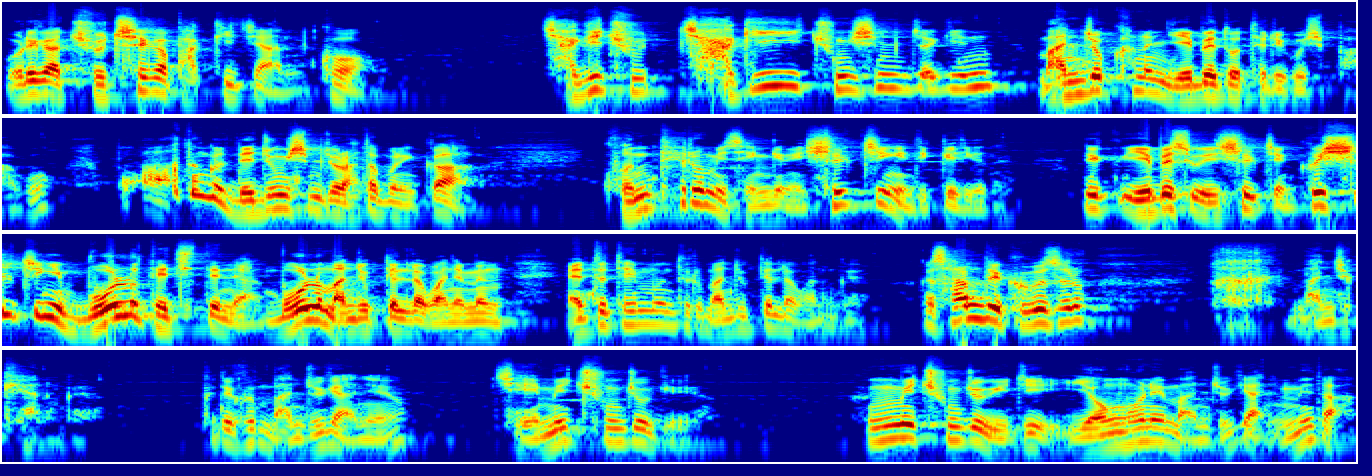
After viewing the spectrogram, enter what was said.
우리가 주체가 바뀌지 않고 자기 주, 자기 중심적인 만족하는 예배도 드리고 싶어 하고 모든 걸 내 중심적으로 하다 보니까 권태로움이 생기는 싫증이 느껴지거든. 그 예배 속의 실증. 그 실증이 뭘로 대치되냐, 뭘로 만족되려고 하냐면 엔터테인먼트로 만족되려고 하는 거예요. 사람들이 그것으로 만족해야 하는 거예요. 근데 그건 만족이 아니에요. 재미 충족이에요. 흥미 충족이지 영혼의 만족이 아닙니다.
